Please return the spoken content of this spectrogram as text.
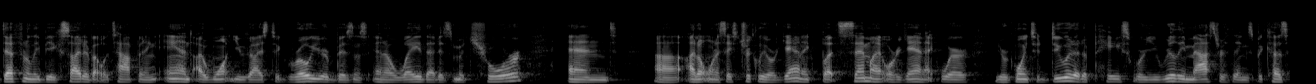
definitely be excited about what's happening, and I want you guys to grow your business in a way that is mature and uh, I don't want to say strictly organic, but semi organic, where you're going to do it at a pace where you really master things because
